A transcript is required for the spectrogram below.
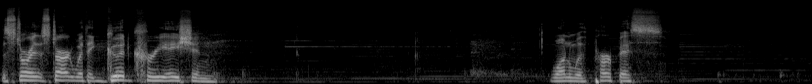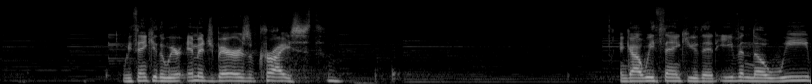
The story that started with a good creation, one with purpose. We thank you that we are image bearers of Christ. And God, we thank you that even though we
